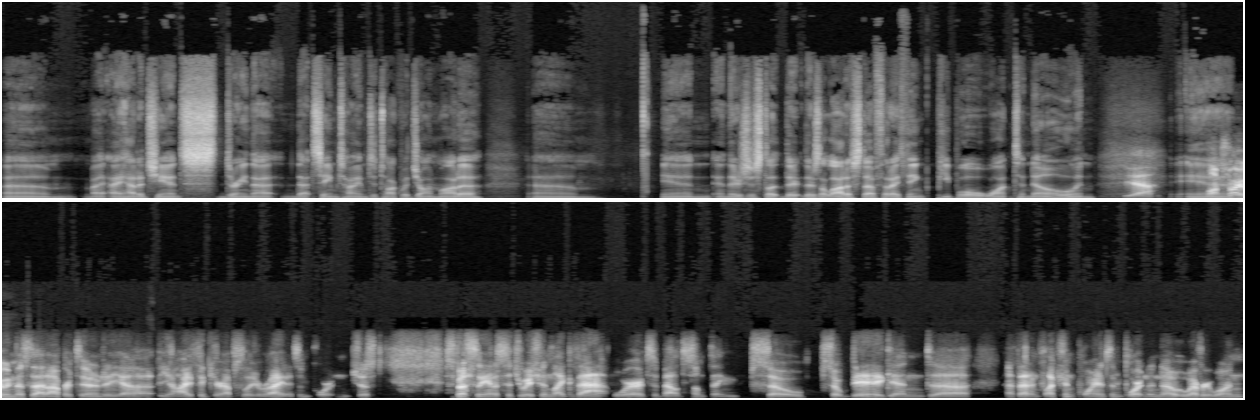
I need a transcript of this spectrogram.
Um, I, I, had a chance during that that same time to talk with John Mata, um, and and there's just a, there, there's a lot of stuff that I think people want to know and yeah. And, well, I'm sorry we missed that opportunity. Uh, you know, I think you're absolutely right. It's important, just especially in a situation like that where it's about something so so big and uh, at that inflection point, it's important to know who everyone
